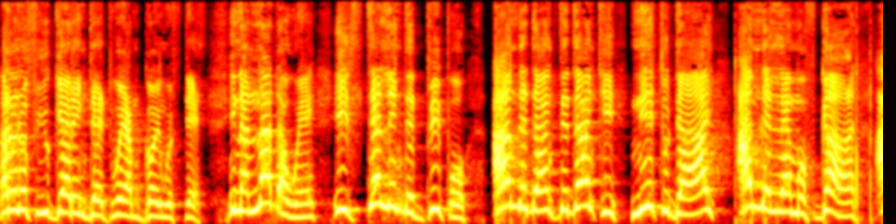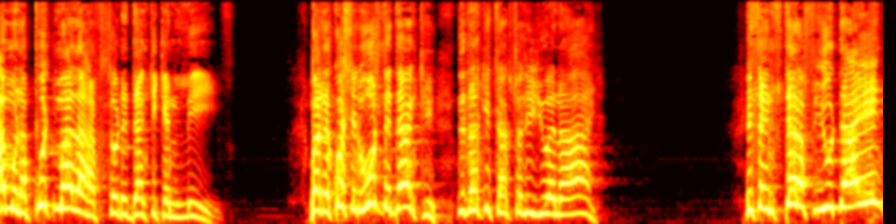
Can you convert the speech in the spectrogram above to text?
I don't know if you're getting that where I'm going with this. In another way, he's telling the people, I'm the donkey, the donkey need to die. I'm the lamb of God. I'm going to put my life so the donkey can live. But the question, who's the donkey? The donkey is actually you and I. He said, instead of you dying,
